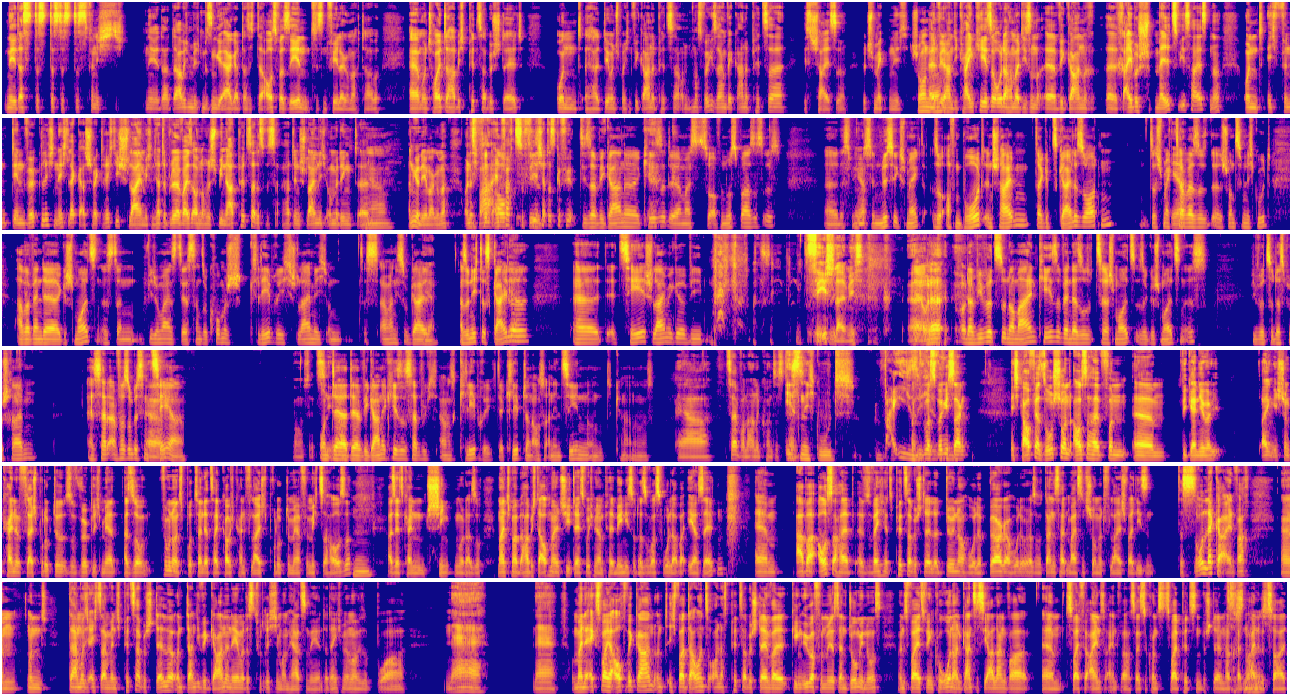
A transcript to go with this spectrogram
nee, das, das, das, das, das finde ich. Nee, da, da habe ich mich ein bisschen geärgert, dass ich da aus Versehen diesen Fehler gemacht habe. Ähm, und heute habe ich Pizza bestellt und äh, halt dementsprechend vegane Pizza. Und ich muss wirklich sagen, vegane Pizza ist scheiße. Das schmeckt nicht. Schon, Entweder ja. haben die keinen Käse oder haben halt diesen äh, veganen äh, Reibeschmelz, wie es heißt, ne? Und ich finde den wirklich nicht lecker. Es schmeckt richtig schleimig. Und ich hatte blöderweise auch noch eine Spinatpizza. Das hat den Schleim nicht unbedingt äh, ja. angenehmer gemacht. Und es ich war einfach zu viel. ich hatte das Gefühl. Dieser vegane Käse, der meistens so auf Nussbasis ist, äh, deswegen ja. ein bisschen nüssig schmeckt. So auf dem Brot in Scheiben, da gibt es geile Sorten. Das schmeckt teilweise äh, schon ziemlich gut. Aber wenn der geschmolzen ist, dann, wie du meinst, der ist dann so komisch klebrig, schleimig und das ist einfach nicht so geil. Ja. Also nicht das geile, ja. äh, zäh-schleimige wie. Zäh-schleimig. Ja, oder, oder wie würdest du normalen Käse, wenn der so zerschmolzen, so geschmolzen ist, wie würdest du das beschreiben? Es ist halt einfach so ein bisschen zäher. Und der, der vegane Käse ist halt wirklich einfach so klebrig. Der klebt dann auch so an den Zähnen und keine Ahnung was. Ja, ist einfach eine andere Konsistenz. Ist nicht gut. Weiß Und ich muss wirklich sagen, ich kaufe ja so schon außerhalb von ähm, Veganuary eigentlich schon keine Fleischprodukte so wirklich mehr. Also 95% der Zeit kaufe ich keine Fleischprodukte mehr für mich zu Hause. Mhm. Also jetzt keinen Schinken oder so. Manchmal habe ich da auch mal Cheat Days, wo ich mir ein Pelmenis oder sowas hole, aber eher selten. Ähm, aber außerhalb, also wenn ich jetzt Pizza bestelle, Döner hole, Burger hole oder so, dann ist halt meistens schon mit Fleisch, weil die sind, das ist so lecker einfach. Ähm, und da muss ich echt sagen, wenn ich Pizza bestelle und dann die vegane nehme, das tut richtig in meinem Herzen weh. Da denke ich mir immer so, boah, nee, nee. Und meine Ex war ja auch vegan und ich war dauernd so, oh, lass Pizza bestellen, weil gegenüber von mir ist dann Dominos und es war jetzt wegen Corona ein ganzes Jahr lang war ähm, zwei für eins einfach. Das heißt, du konntest zwei Pizzen bestellen, hast halt nur nice. eine bezahlt.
